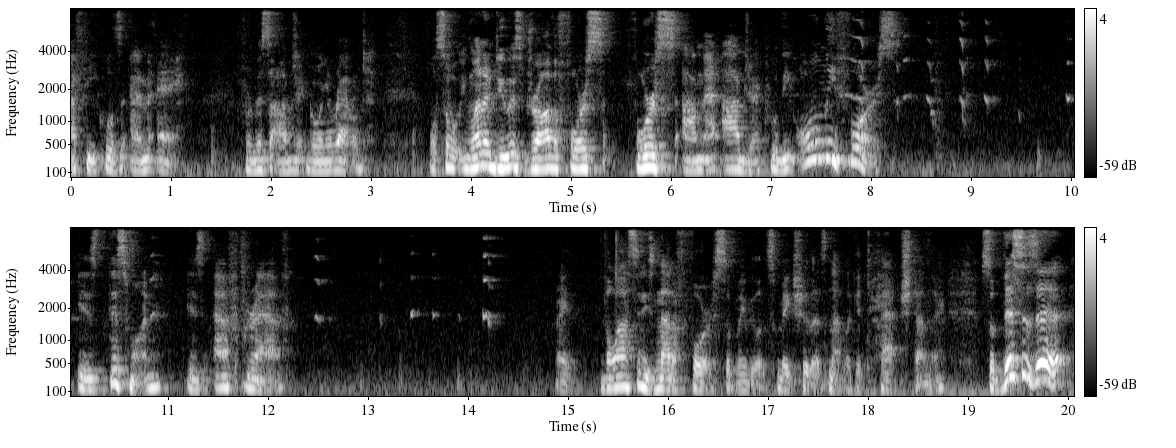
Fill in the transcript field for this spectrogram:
F equals ma for this object going around. Well, so what we want to do is draw the force, force on that object. Well, the only force is this one, is F grav. Right? Velocity is not a force, so maybe let's make sure that's not like attached on there. So this is it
